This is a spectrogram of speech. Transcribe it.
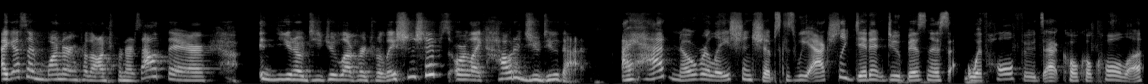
I guess I'm wondering for the entrepreneurs out there, you know, did you leverage relationships or like, how did you do that? I had no relationships because we actually didn't do business with Whole Foods at Coca Cola.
